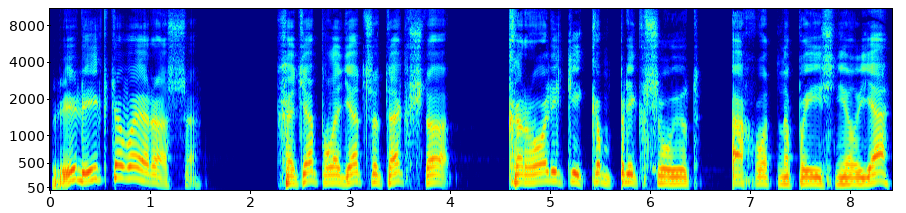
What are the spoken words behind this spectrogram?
«Реликтовая раса, хотя плодятся так, что кролики комплексуют», — охотно пояснил я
